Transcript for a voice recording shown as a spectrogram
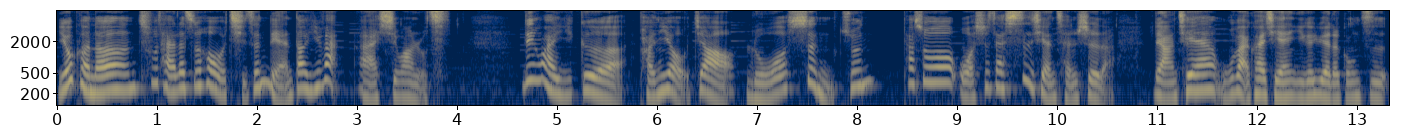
有可能出台了之后起征点到一万啊，希望如此。另外一个朋友叫罗胜尊，他说我是在四线城市的，两千五百块钱一个月的工资，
